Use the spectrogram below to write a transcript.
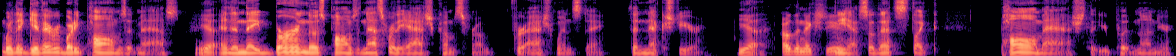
Where they give everybody palms at mass. yeah, And then they burn those palms and that's where the ash comes from for Ash Wednesday the next year. yeah. Oh, the next year. Yeah. so that's like palm ash that you're putting on your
